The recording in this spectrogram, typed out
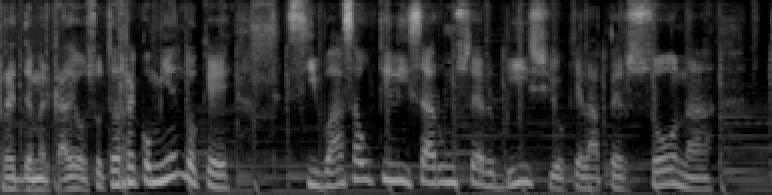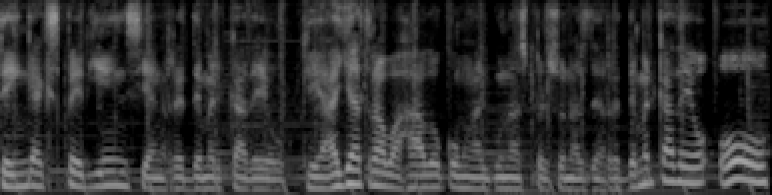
red de mercadeo. Eso te recomiendo que si vas a utilizar un servicio que la persona tenga experiencia en red de mercadeo, que haya trabajado con algunas personas de red de mercadeo o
